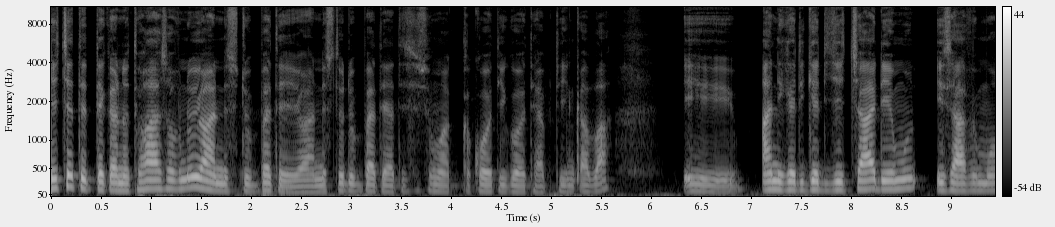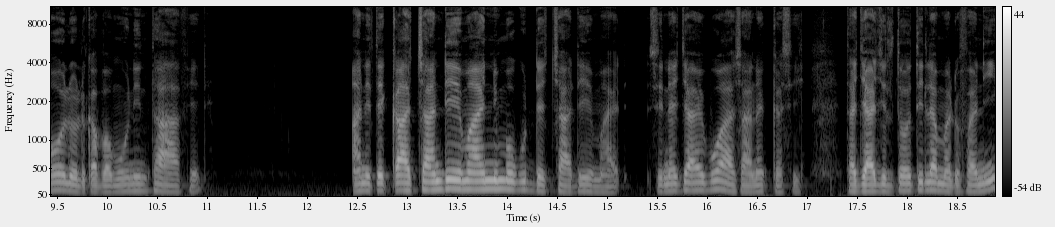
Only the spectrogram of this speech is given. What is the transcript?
jecha tette kanatu haasofnu Yohaannis dubbate Yohaannistu dubbate atisisuma akka kootii goote abdiin qaba. Ani gadi gadi jechaa deemuun isaaf immoo ol ol qabamuun hin ta'a fedhe. Ani xiqqaachaan deemaa inni immoo guddachaa deemaa sin ajaa'ibu haasaan akkasii tajaajiltooti lama dhufanii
